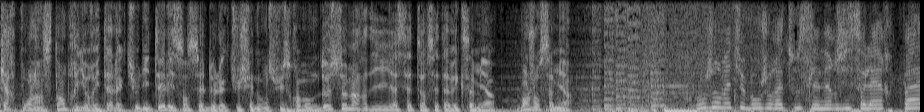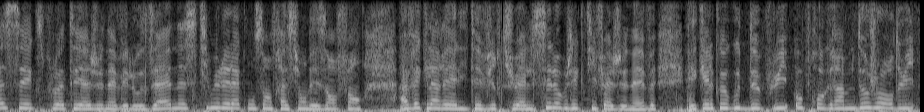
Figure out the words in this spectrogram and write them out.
Car pour l'instant, priorité à l'actualité, l'essentiel de l'actu chez nous en Suisse romande de ce mardi à 7h, c'est avec Samia. Bonjour Samia. Bonjour Mathieu, bonjour à tous. L'énergie solaire pas assez exploitée à Genève et Lausanne. Stimuler la concentration des enfants avec la réalité virtuelle, c'est l'objectif à Genève. Et quelques gouttes de pluie au programme d'aujourd'hui.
